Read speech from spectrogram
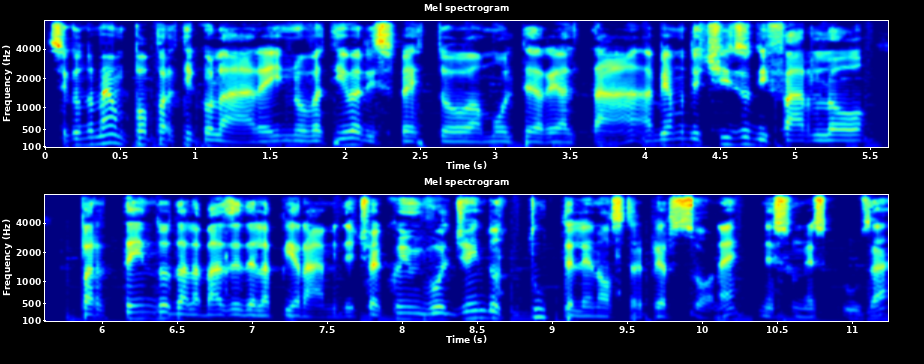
secondo me un po' particolare, innovativa rispetto a molte realtà. Abbiamo deciso di farlo partendo dalla base della piramide, cioè coinvolgendo tutte le nostre persone, nessuna esclusa.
